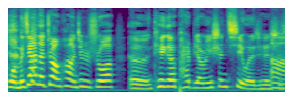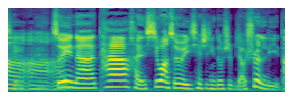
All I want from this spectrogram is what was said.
我们家的状况，就是说，呃，K 哥还是比较容易生气，为了这些事情，所以呢，他很希望所有一切事情都是比较顺利的。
